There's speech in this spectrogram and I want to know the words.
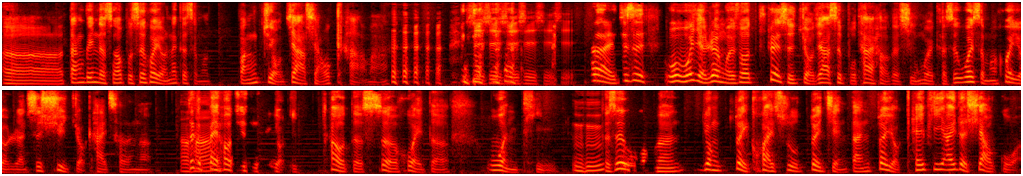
呃，当兵的时候，不是会有那个什么防酒驾小卡吗？是是是是是是，对，就是我我也认为说，确实酒驾是不太好的行为。可是为什么会有人是酗酒开车呢？Uh huh. 这个背后其实是有一套的社会的问题。嗯哼，可是我们。用最快速、最简单、最有 KPI 的效果，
